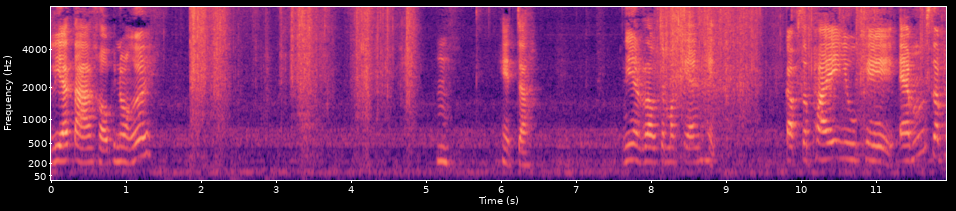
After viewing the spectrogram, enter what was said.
เลียตาเขาพี่น้องเอ้ยเห็ดจ้ะ นี่เราจะมาแกงเห็ด กับสไปยูเคแอมสไป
